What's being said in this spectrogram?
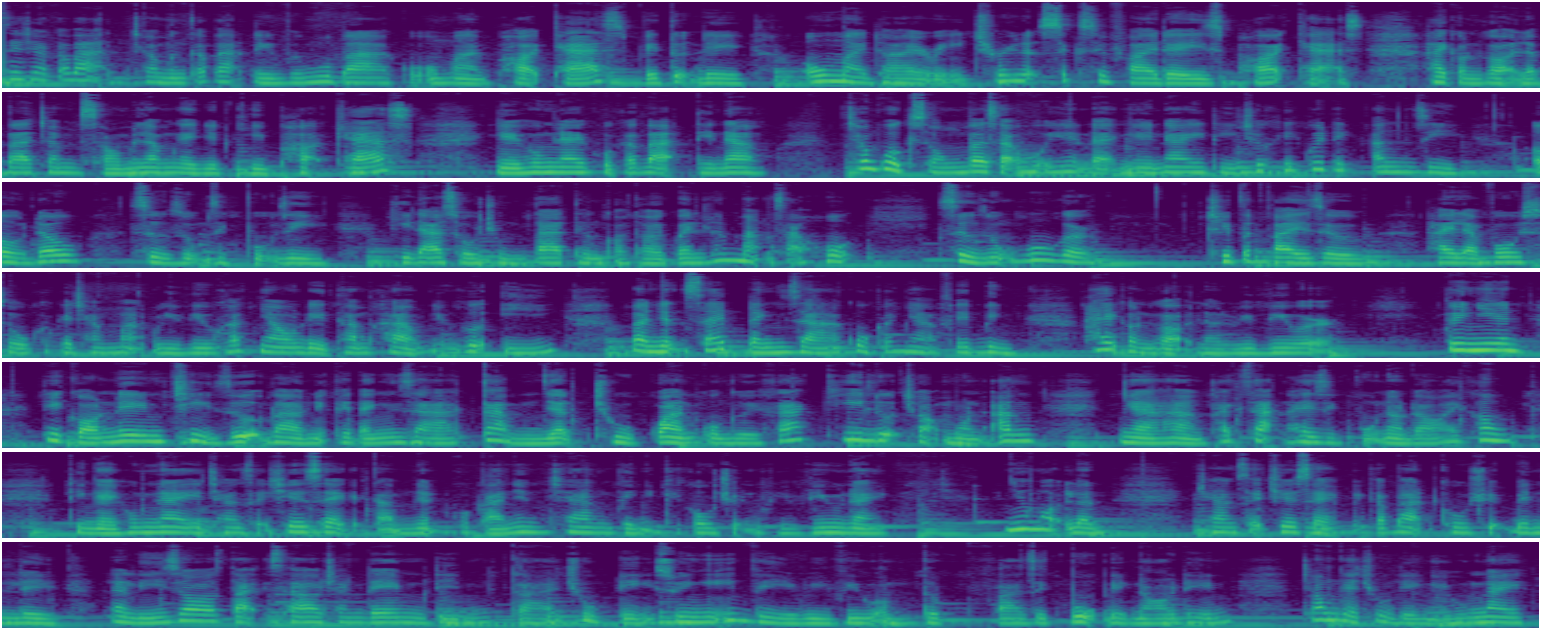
Xin chào các bạn, chào mừng các bạn đến với mùa 3 của Oh My Podcast với tựa đề Oh My Diary 365 Days Podcast hay còn gọi là 365 ngày nhật ký podcast. Ngày hôm nay của các bạn thế nào? Trong cuộc sống và xã hội hiện đại ngày nay thì trước khi quyết định ăn gì, ở đâu, sử dụng dịch vụ gì thì đa số chúng ta thường có thói quen lướt mạng xã hội, sử dụng Google, TripAdvisor hay là vô số các cái trang mạng review khác nhau để tham khảo những gợi ý và nhận xét đánh giá của các nhà phê bình, hay còn gọi là reviewer. Tuy nhiên thì có nên chỉ dựa vào những cái đánh giá cảm nhận chủ quan của người khác khi lựa chọn món ăn, nhà hàng, khách sạn hay dịch vụ nào đó hay không? Thì ngày hôm nay Trang sẽ chia sẻ cái cảm nhận của cá nhân Trang về những cái câu chuyện review này. Như mọi lần, Trang sẽ chia sẻ với các bạn câu chuyện bên lề là lý do tại sao Trang đem đến cái chủ đề suy nghĩ về review ẩm thực và dịch vụ để nói đến trong cái chủ đề ngày hôm nay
